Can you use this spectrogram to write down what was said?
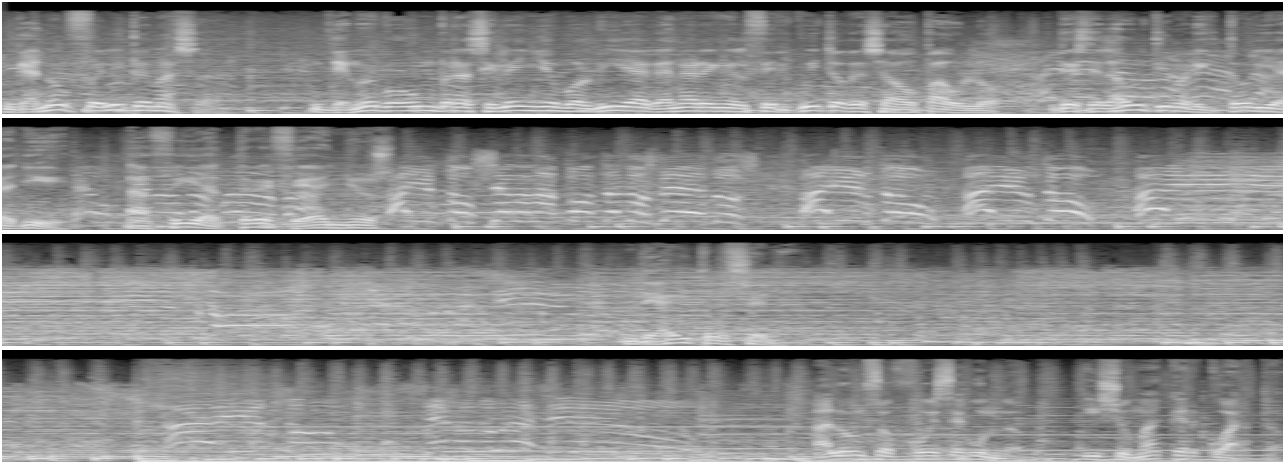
Ganó Felipe Massa. De nuevo un brasileño volvía a ganar en el circuito de Sao Paulo. Desde la última victoria allí, hacía 13 años, Ayrton Senna na ponta dos dedos. Ayrton, Ayrton, Ayrton. de Aitor Senna. Ayrton Senna do Brasil. Alonso fue segundo y Schumacher cuarto.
